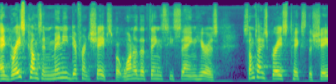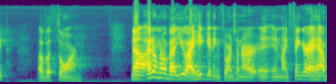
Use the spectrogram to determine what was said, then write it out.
And grace comes in many different shapes, but one of the things he's saying here is sometimes grace takes the shape of a thorn. Now, I don't know about you. I hate getting thorns in, our, in my finger. I have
